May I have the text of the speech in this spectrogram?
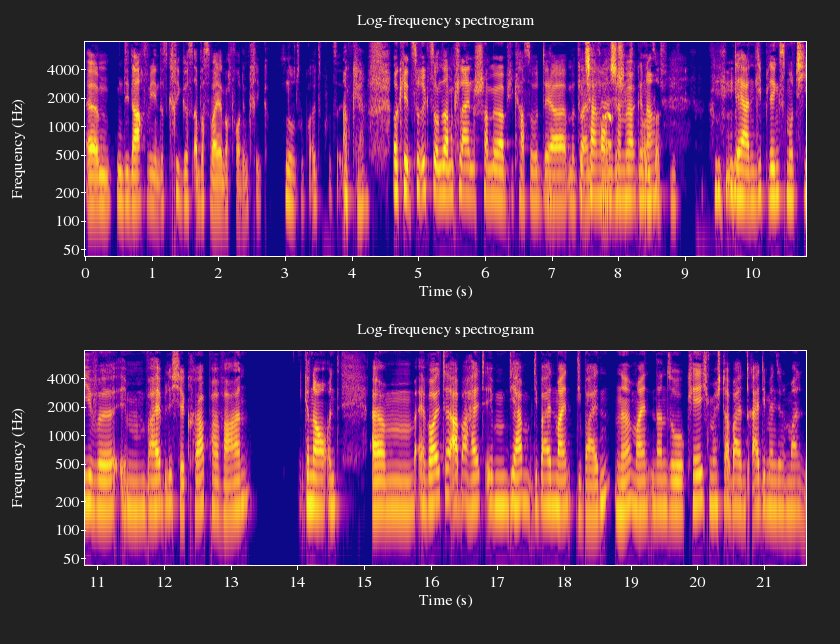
ähm, die Nachwehen des Krieges, aber es war ja noch vor dem Krieg. Nur so als kurze Info. Okay. Okay, zurück zu unserem kleinen Charmeur Picasso, der mit seinen Charmeur, Charmeur genau. deren Lieblingsmotive im weibliche Körper waren. Genau, und ähm, er wollte aber halt eben, die haben, die beiden meinten, die beiden, ne, meinten dann so, okay, ich möchte aber ein dreidimensionales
